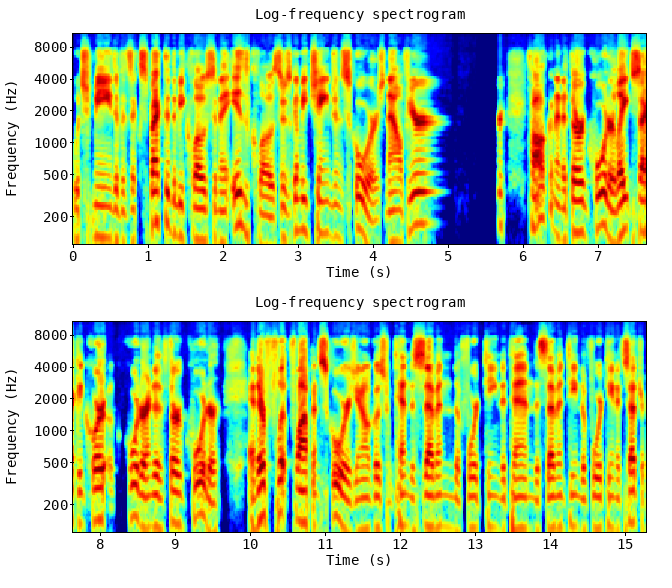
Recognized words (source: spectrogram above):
Which means if it's expected to be close and it is close, there's going to be change in scores. Now, if you're talking in the third quarter, late second quarter, quarter into the third quarter, and they're flip flopping scores. You know, it goes from 10 to 7 to 14 to 10 to 17 to 14, etc.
